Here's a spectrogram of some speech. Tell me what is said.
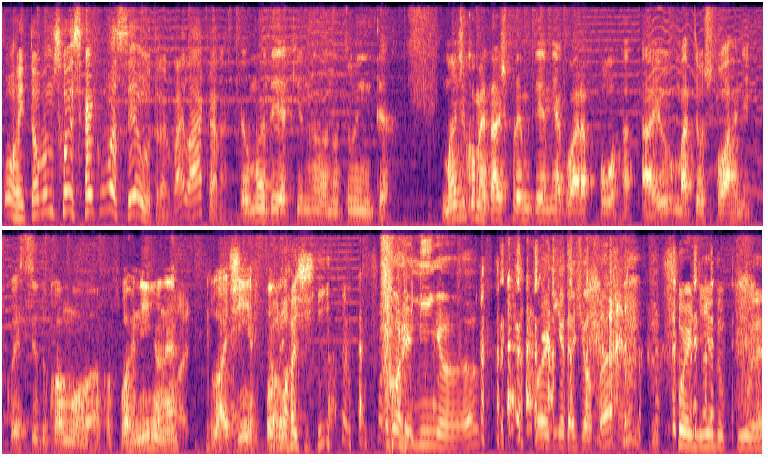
Porra, então vamos começar com você, Ultra. Vai lá, cara. Eu mandei aqui no, no Twitter. Mande comentários pro MDM agora, porra. Aí o Matheus Forne, conhecido como o Forninho, né? Lojinha, É Forne. Lojinha, Forninho. Forninho da Giovana. forninho do cu, né?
